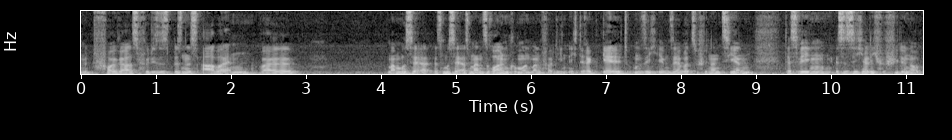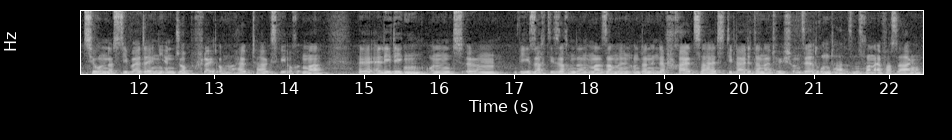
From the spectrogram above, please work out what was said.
mit Vollgas für dieses Business arbeiten, weil man muss ja, es muss ja erstmal ins Rollen kommen und man verdient nicht direkt Geld, um sich eben selber zu finanzieren. Deswegen ist es sicherlich für viele eine Option, dass die weiterhin ihren Job, vielleicht auch nur halbtags, wie auch immer, äh, erledigen und ähm, wie gesagt, die Sachen dann immer sammeln und dann in der Freizeit, die leidet dann natürlich schon sehr drunter, das muss man einfach sagen.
